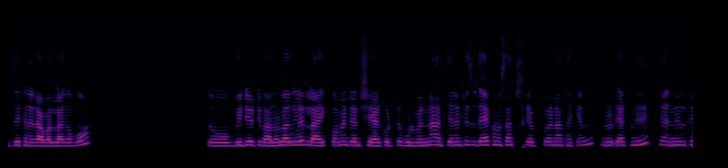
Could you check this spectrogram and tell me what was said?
যেখানে রাবার লাগাবো। তো ভিডিওটি ভালো লাগলে লাইক, কমেন্ট অ্যান্ড শেয়ার করতে ভুলবেন না। আর চ্যানেলটি যদি এখনও সাবস্ক্রাইব করে না থাকেন এখনই চ্যানেলটি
